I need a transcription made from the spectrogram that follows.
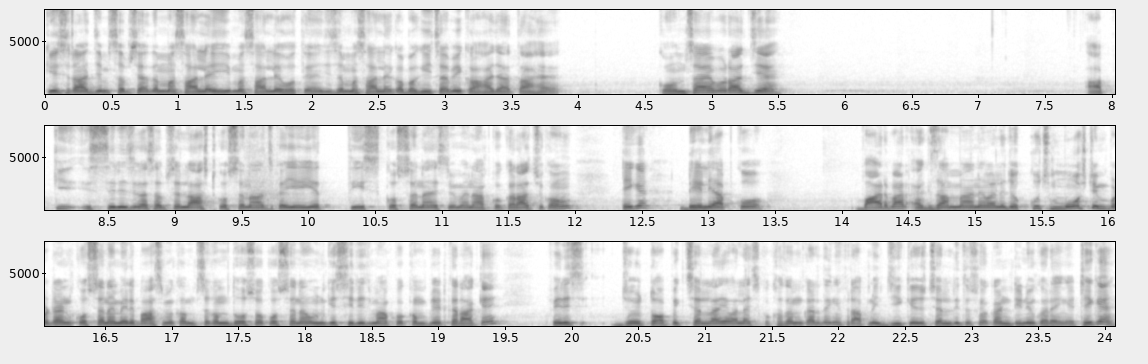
किस राज्य में सबसे ज़्यादा मसाले ही मसाले होते हैं, जिसे मसाले का बगीचा भी कहा जाता है? कौन सा है वो राज्य? आपकी इस सीरीज़ का सबसे लास्ट क्वेश्चन आज का यही है। तीस क्वेश्चन है, इसमें मैंने आपको करा चुका हूँ, ठीक है? डेली आपको बार बार एग्ज़ाम में आने वाले जो कुछ मोस्ट इंपॉर्टेंट क्वेश्चन है मेरे पास में, कम से कम 200 क्वेश्चन है, उनकी सीरीज़ में आपको कंप्लीट करा के फिर इस जो टॉपिक चल रहा है वाला इसको खत्म कर देंगे, फिर अपनी जीके जो चल रही थी उसका कंटिन्यू करेंगे, ठीक है?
